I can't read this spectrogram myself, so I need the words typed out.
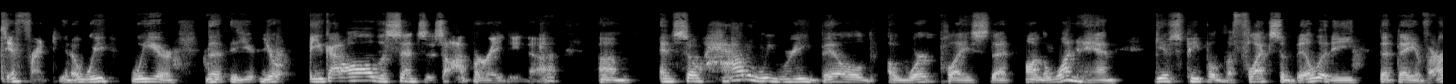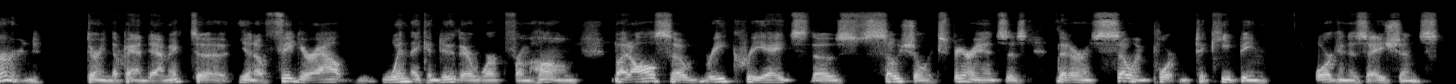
different. You know, we, we are the, you're, you got all the senses operating. Uh, um, and so, how do we rebuild a workplace that, on the one hand, gives people the flexibility that they have earned during the pandemic to you know figure out when they can do their work from home but also recreates those social experiences that are so important to keeping organizations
